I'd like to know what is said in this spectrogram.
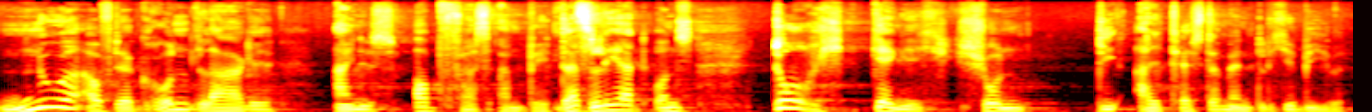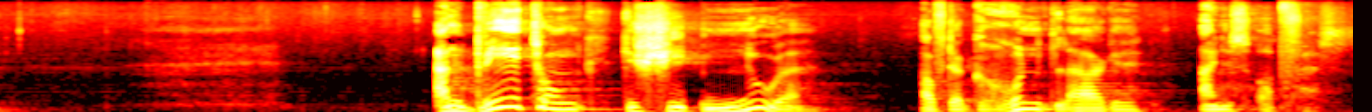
nur auf der Grundlage eines Opfers anbeten. Das lehrt uns durchgängig schon die alttestamentliche Bibel. Anbetung geschieht nur auf der Grundlage eines Opfers.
